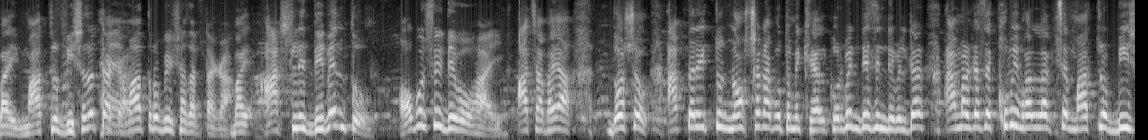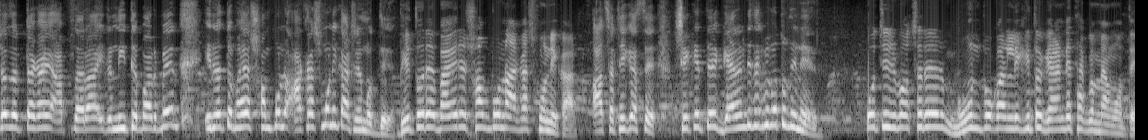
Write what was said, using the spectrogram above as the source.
ভাই মাত্র বিশ হাজার হ্যাঁ, টাকা? মাত্র বিশ হাজার টাকা। ভাই আসলে দিবেন তো। অবশ্যই দেবো ভাই। আচ্ছা ভাইয়া দর্শক আপনারা একটু নকশাটা প্রথমে খেয়াল করবেন ড্রেসিং টেবিলটার আমার কাছে খুবই ভালো লাগছে মাত্র বিশ হাজার টাকায় আপনারা এটা নিতে পারবেন। এটা তো ভাইয়া সম্পূর্ণ আকাশমণি কাঠের মধ্যে। ভিতরে বাইরে সম্পূর্ণ আকাশমণি কাঠ। আচ্ছা ঠিক আছে। সেক্ষেত্রে গ্যারান্টি থাকবে কত দিনের পঁচিশ বছরের ঘুণ পোকার লিখিত গ্যারান্টি থাকবে ম্যামতে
